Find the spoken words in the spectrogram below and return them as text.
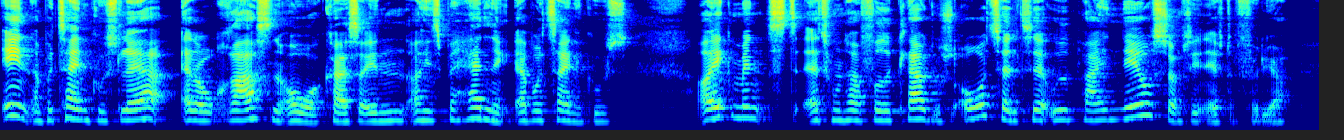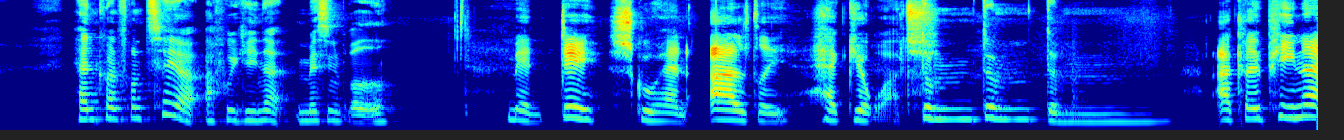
En af Britannicus lærer er dog rasende over kejserinden og hendes behandling af Britannicus. Og ikke mindst, at hun har fået Claudius overtalt til at udpege Neo som sin efterfølger. Han konfronterer Agripina med sin vrede. Men det skulle han aldrig have gjort. Dum, dum, dum. Agrippina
